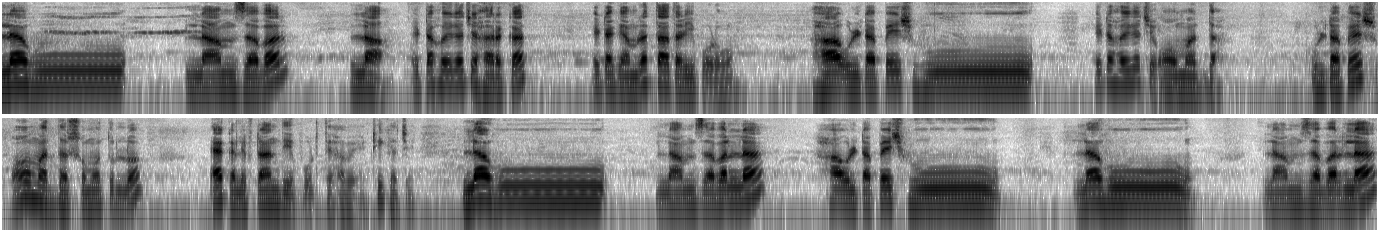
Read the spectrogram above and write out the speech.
له লাম জাবার লা এটা হয়ে গেছে হারকাত এটাকে আমরা তাড়াতাড়ি পড়ব হা উল্টা পেশ হু এটা হয়ে গেছে অমাদ্দা উল্টা পেশ অমাদ্দার সমতুল্য এক আলিফ টান দিয়ে পড়তে হবে, ঠিক আছে? লাহু, লাম জাবাল্লা হা উল্টা পেশ, হু। লাহু, লাম জাবারলা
